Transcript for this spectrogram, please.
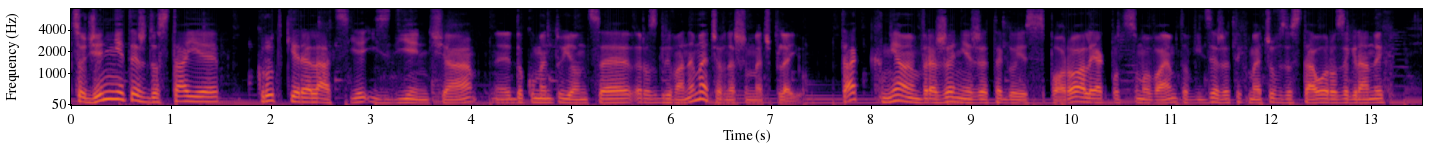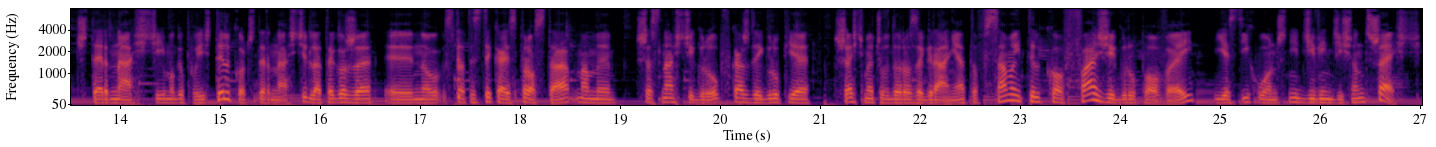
Codziennie też dostaję krótkie relacje i zdjęcia e, dokumentujące rozgrywane mecze w naszym matchplayu tak miałem wrażenie, że tego jest sporo, ale jak podsumowałem, to widzę, że tych meczów zostało rozegranych 14 i mogę powiedzieć tylko 14, dlatego że yy, no, statystyka jest prosta. Mamy 16 grup, w każdej grupie 6 meczów do rozegrania, to w samej tylko fazie grupowej jest ich łącznie 96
